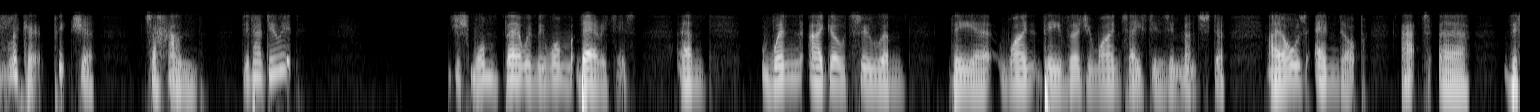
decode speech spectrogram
Flickr picture to hand. Did I do it? Just one, bear with me, one, there it is. Um, when I go to um, the uh, wine, the Virgin Wine tastings in Manchester, I always end up at uh, this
